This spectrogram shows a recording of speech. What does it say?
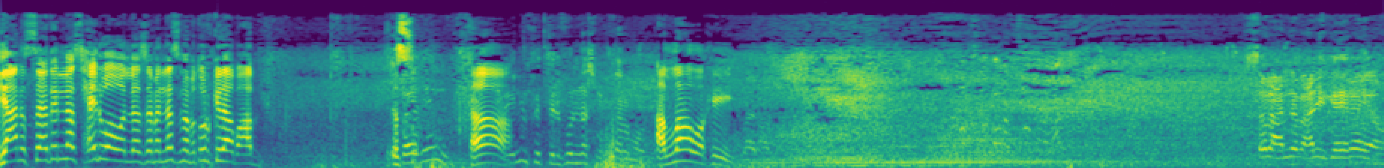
يعني الصيادين ناس حلوة ولا زي ما الناس ما بتقول كده يا أبو عبد؟ الص- الصيادين؟ آه. قايلين في التليفون ناس محترمة والله. الله وكيل. الصلاة على النبي عليه جاي رايق اهو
